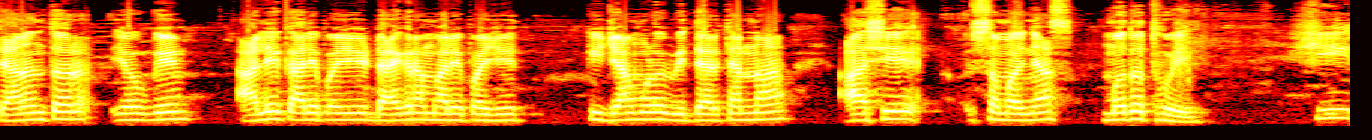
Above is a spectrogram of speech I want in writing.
त्यानंतर योग्य आलेख आले पाहिजे डायग्राम आले पाहिजेत की ज्यामुळं विद्यार्थ्यांना असे समजण्यास मदत होईल. ही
